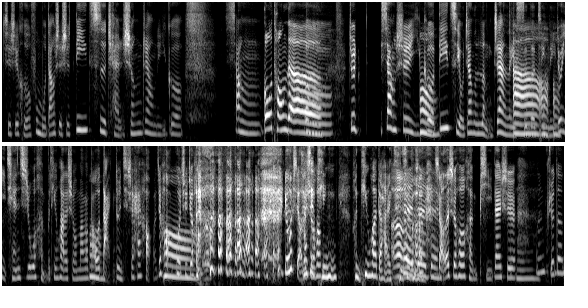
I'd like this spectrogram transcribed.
其实和父母当时是第一次产生这样的一个像沟通的，呃，就像是一个嗯第一次有这样的冷战类似的经历。就以前其实我很不听话的时候，妈妈把我嗯打一顿，其实还好，就好、哦过去就好了。因为我小的时候。挺很听话的孩子？对对对。小的时候很皮，但是觉得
